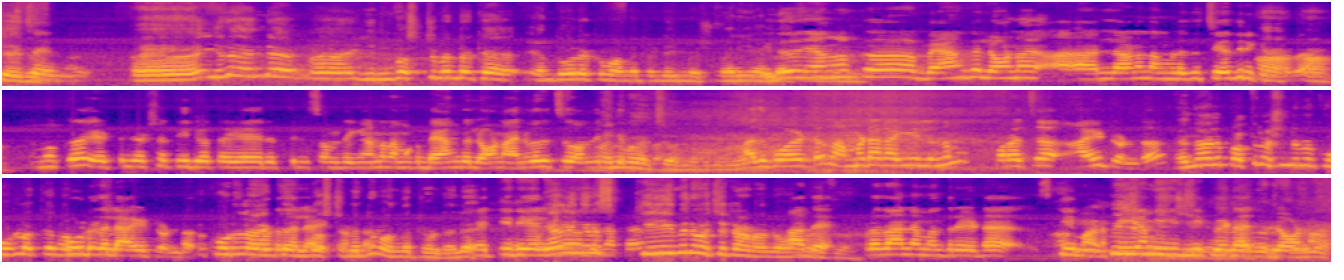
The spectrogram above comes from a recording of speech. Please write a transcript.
ചെയ്തത്. ഇത് എന്റെ ഇൻവെസ്റ്റ്മെന്റ് ഒക്കെ എന്തോരൊക്കെ വന്നിട്ടുണ്ട് ഈ മെഷീനറി ഇത് ഞങ്ങൾക്ക് ബാങ്ക് ലോൺ അല്ലാണ് നമ്മൾ ഇത് ചെയ്തിരിക്കുന്നത്. നമുക്ക് എട്ട് ലക്ഷത്തി ഇരുപത്തി അയ്യായിരത്തിൽ സംതിങ് ആണ് നമുക്ക് ബാങ്ക് ലോൺ അനുവദിച്ചു തന്നിരിക്കുന്നത്. അത് പോയിട്ട് നമ്മുടെ കയ്യിൽ നിന്നും കുറച്ച് ആയിട്ടുണ്ട്. എന്നാലും പത്ത് ലക്ഷം രൂപ കൂടുതലൊക്കെ കൂടുതലായിട്ടുണ്ട്. കൂടുതലായിട്ട് വന്നിട്ടുണ്ട് മെറ്റീരിയൽ സ്കീമിന് വെച്ചിട്ടാണോ അതെ പ്രധാനമന്ത്രിയുടെ സ്കീമാണ് പി എം ഇ ജി പിയുടെ ലോണാണ്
